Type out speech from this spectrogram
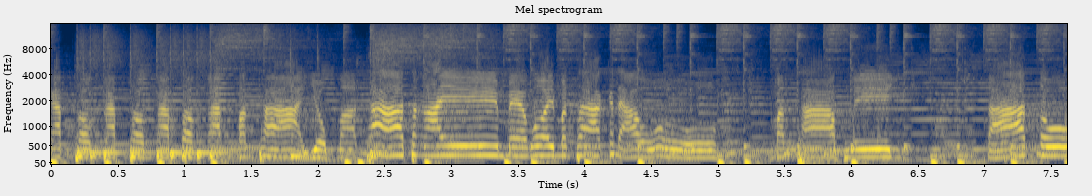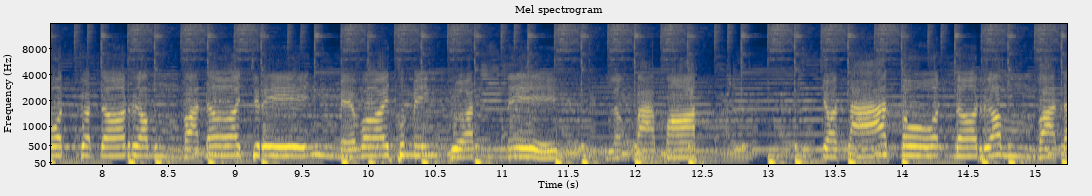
งัดทองงัดทองงัดทองงัดมันท่ายบมาท่าทั้งไงแม่วอยมันท่ากระเดา มันท่าเพลง ตาโตดก็เดอรำว่าเดอจริงแม่วอยทมิงเกิดนี่ลงบาหมอดจอตาโตดเดอรำว่าเด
